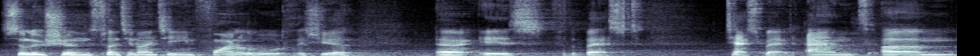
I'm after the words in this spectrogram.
Solutions 2019 final award for this year uh, is for the best testbed. And um,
